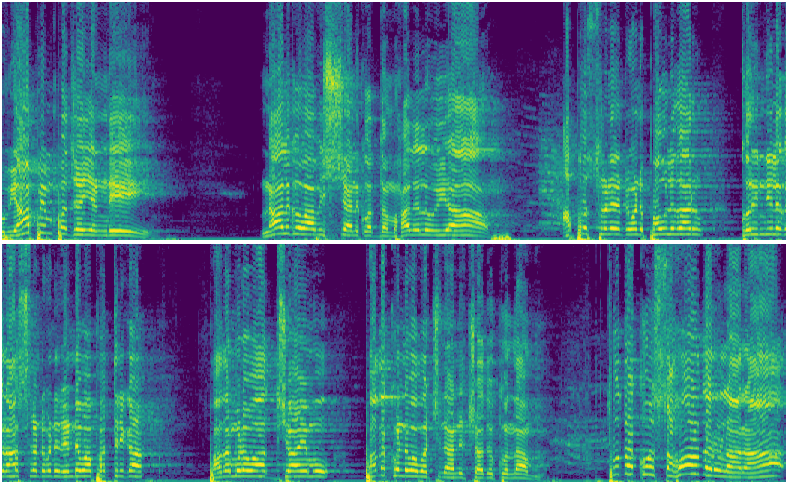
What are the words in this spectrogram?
వ్యాపింపజేయండి. నాలుగవ విషయానికి వద్దాం. హలలుయా అపస్తుడైనటువంటి పౌలు గారు కొరిందీలకు రాసినటువంటి రెండవ పత్రిక పదమూడవ అధ్యాయము పదకొండవ వచనాన్ని చదువుకుందాం. తుదకు సహోదరులారా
